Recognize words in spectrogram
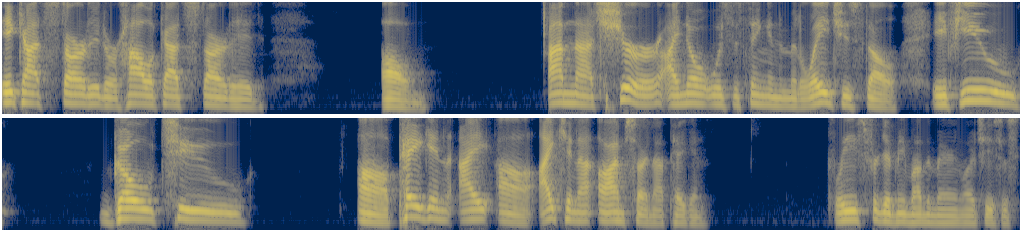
it got started or how it got started, um I'm not sure. I know it was a thing in the Middle Ages though. If you go to uh pagan I uh I cannot oh, I'm sorry, not pagan. Please forgive me, Mother Mary and Lord Jesus.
